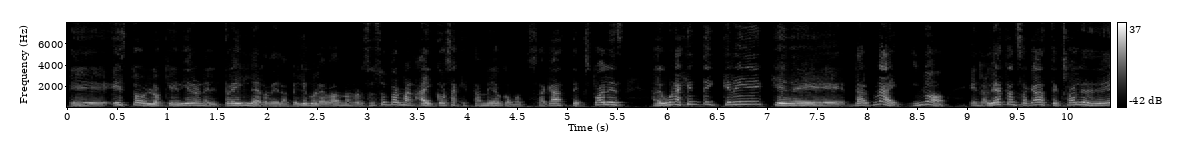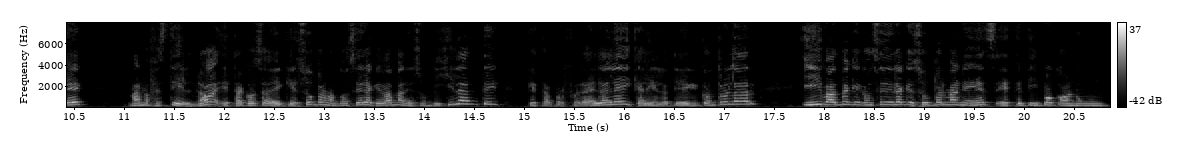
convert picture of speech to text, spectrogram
Eh, esto, los que vieron el trailer de la película de Batman vs. Superman, hay cosas que están medio como sacadas textuales. Alguna gente cree que de Dark Knight, y no, en realidad están sacadas textuales de Man of Steel, ¿no? Esta cosa de que Superman considera que Batman es un vigilante, que está por fuera de la ley, que alguien lo tiene que controlar, y Batman que considera que Superman es este tipo con un,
